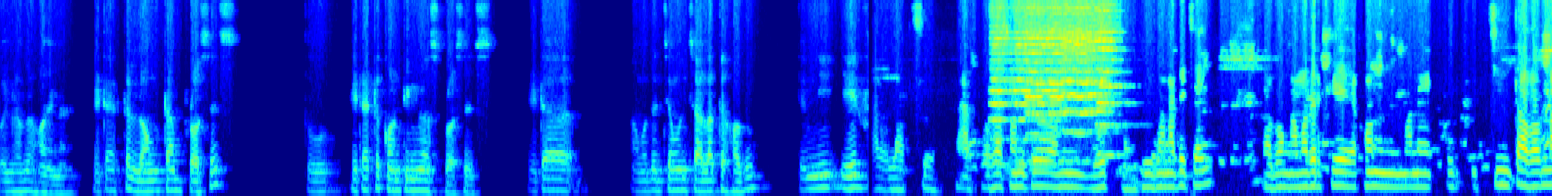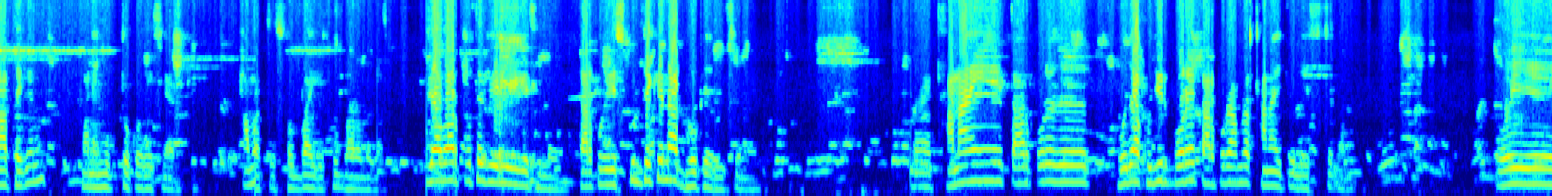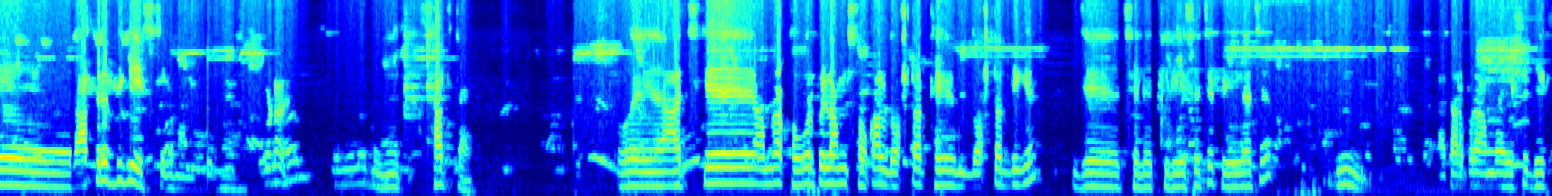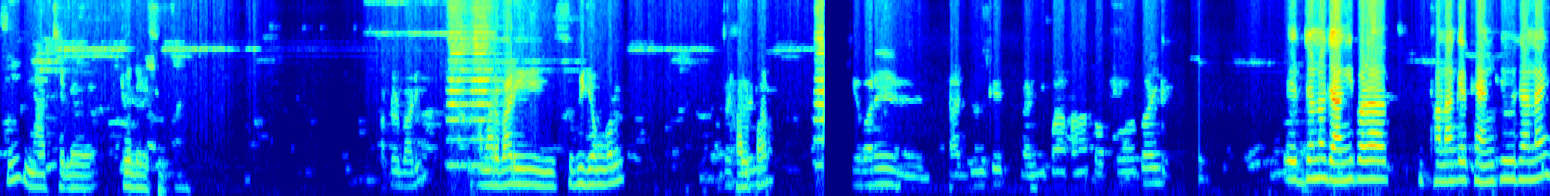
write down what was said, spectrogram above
ওইভাবে হয় না। এটা একটা লং টার্ম প্রসেস তো এটা একটা কন্টিনিউয়াস প্রসেস এটা আমাদের যেমন চালাতে হবে তেমনি এর ভালো লাগছে। আর প্রশাসনকেও আমি বহুত থ্যাংক জানাতে চাই এবং আমাদেরকে এখন মানে খুব চিন্তা ভাবনা থেকে মানে মুক্ত করেছে আর কি। আমার তো সবাইকে খুব ভালো লেগেছে। যাওয়ার পথে বেরিয়ে গেছিল। তারপরে স্কুল থেকে না ঢোকে গেছিল। থানায় তারপরে খোঁজাখুঁজির পরে তারপরে আমরা থানায় চলে এসেছিলাম। ওই রাত্রের দিকে এসেছিলাম আমরা। হ্যাঁ। সাতটায়। ওই আজকে আমরা খবর পেলাম সকাল দশটার থেকে দশটার দিকে যে ছেলে ফিরে এসেছে পেয়ে গেছে। হুম। আর তারপরে আমরা এসে দেখছি না ছেলে চলে এসেছে। আপনার বাড়ি? আমার বাড়ি সুবি জঙ্গল খালপাড়। একেবারে চারজনকে গাঙ্গিপাড়া থানা তৎপরতায় এর জন্য জাঙ্গিপাড়া থানাকে থ্যাংক ইউ জানাই।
